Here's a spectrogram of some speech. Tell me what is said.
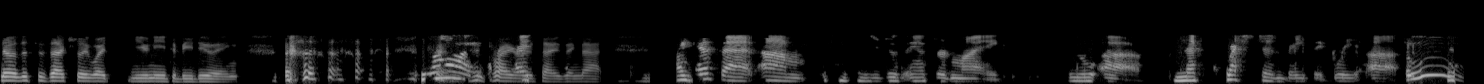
no, this is actually what you need to be doing. no, prioritizing that. I get that. Um, you just answered my uh, next question, basically. Uh, Ooh,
